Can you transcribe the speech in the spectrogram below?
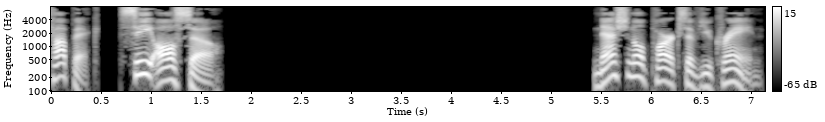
Topic. See also. National Parks of Ukraine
